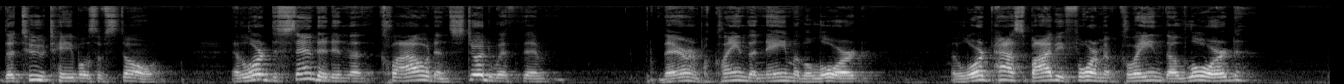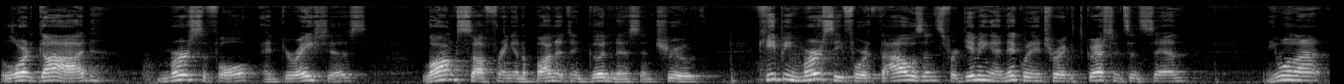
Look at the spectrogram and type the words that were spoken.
the two tables of stone. And the Lord descended in the cloud and stood with them there and proclaimed the name of the Lord. The Lord passed by before him and proclaimed, The Lord, the Lord God, merciful and gracious, long suffering and abundant in goodness and truth, keeping mercy for thousands, forgiving iniquity and transgressions and sin. And he will not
